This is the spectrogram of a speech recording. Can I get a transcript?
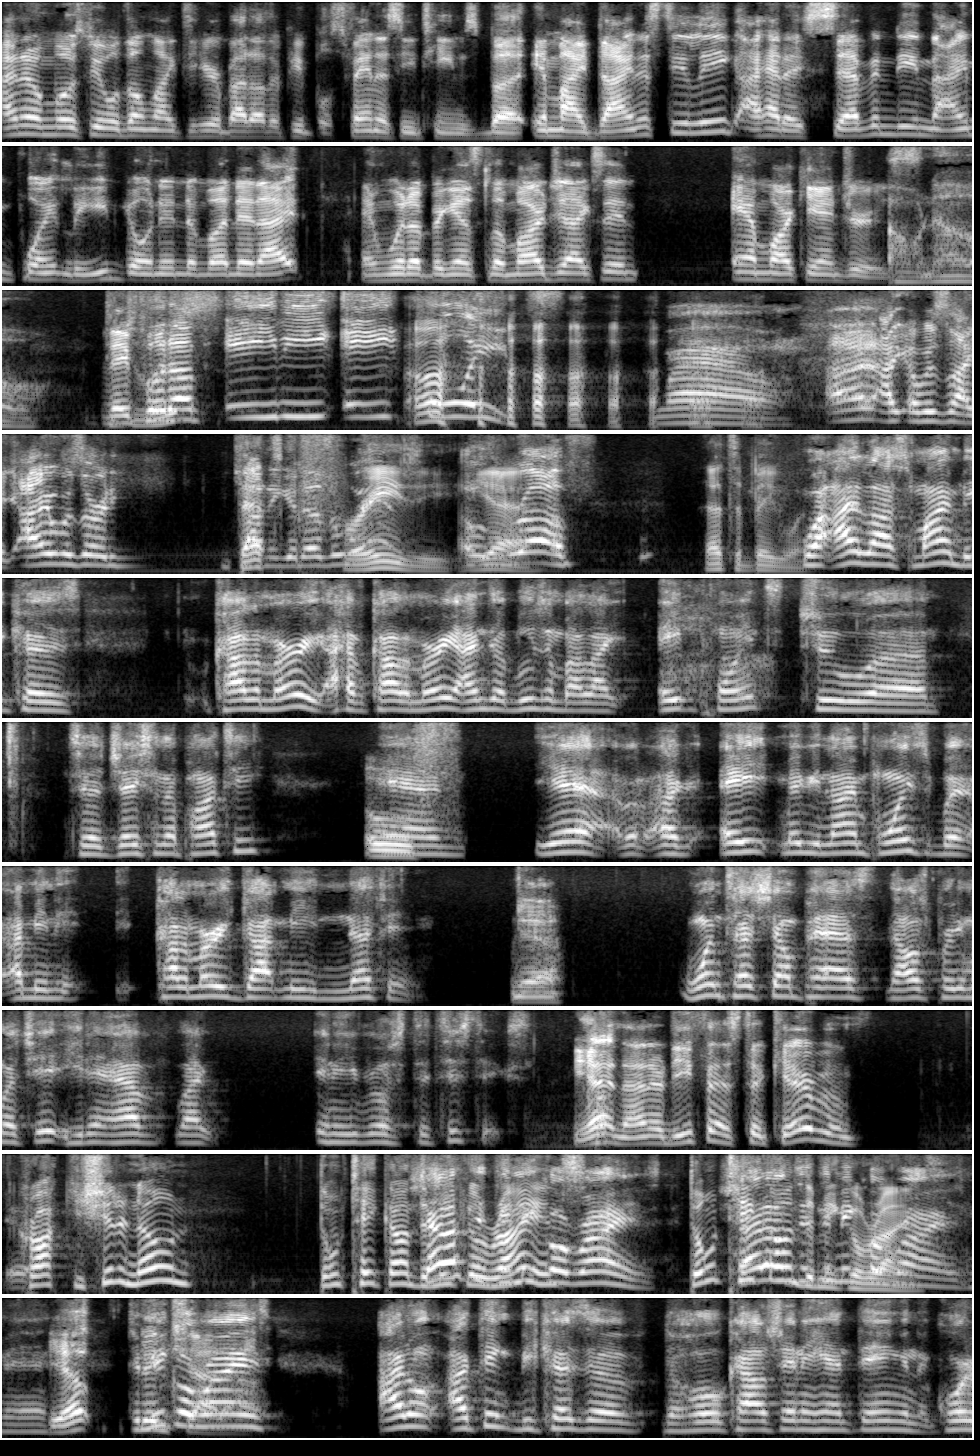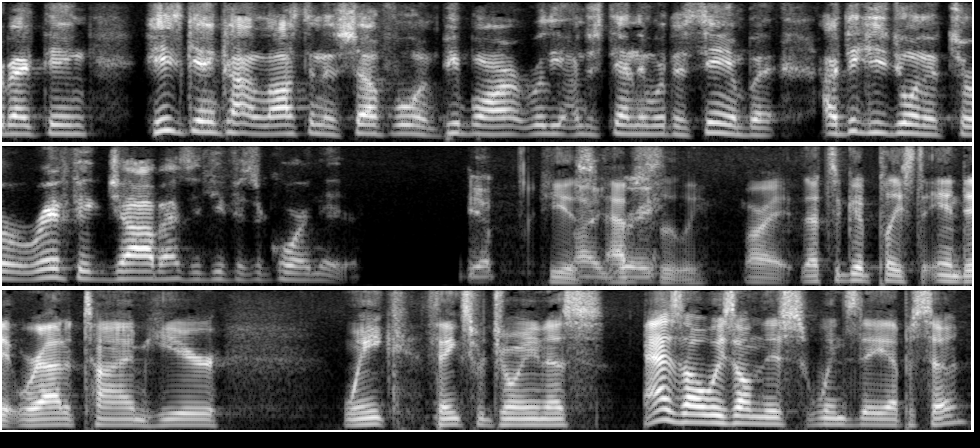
I know most people don't like to hear about other people's fantasy teams, but in my dynasty league, I had a 79 point lead going into Monday night and went up against Lamar Jackson and Mark Andrews. Oh no. They Did you put up 88 Oh. points. Wow. I, I- I was like, I was already That's it as a win. crazy. That was Yeah. rough. That's a big one. Well, I lost mine because Kyler Murray. I have Kyler Murray. I ended up losing by like eight points to uh to Jason Aponte. Oof. And yeah, like eight, maybe nine points. But I mean, Kyler Murray got me nothing. yeah. One touchdown pass. That was pretty much it. He didn't have like any real statistics. Yeah, Niner defense took care of him. Croc, you should have known. Don't take on Shout out to DeMeco Ryans. Ryans. Don't take Shout out on to DeMeco DeMeco Ryans. man. Yep. Big DeMeco shout out. Ryans. I don't. I think because of the whole Kyle Shanahan thing and the quarterback thing, he's getting kind of lost in the shuffle, and people aren't really understanding what they're seeing. But I think he's doing a terrific job as a defensive coordinator. Yep, he is absolutely. All right, that's a good place to end it. We're out of time here. Wink, thanks for joining us as always on this Wednesday episode.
